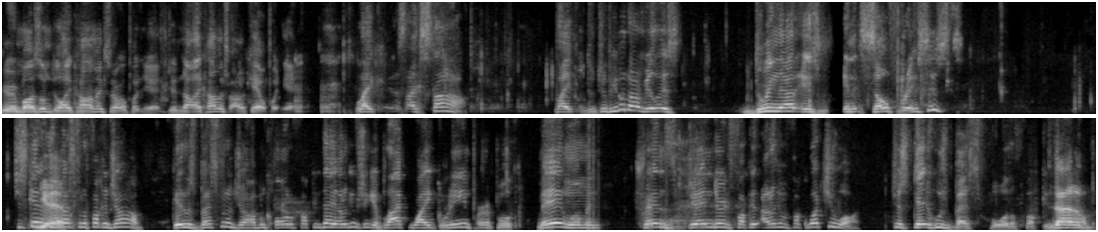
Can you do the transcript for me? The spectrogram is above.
You're a Muslim. Do you like comics? Or we'll put you in. Do you not like comics? Okay, we'll put you in. Like, it's like stop. Like, do, do people not realize doing that is in itself racist? Just get who's best for the fucking job. Get who's best for the job and call it a fucking day. I don't give a shit. You're black, white, green, purple, man, woman, transgendered, fucking. I don't give a fuck what you are. Just get who's best for the fucking a- job.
